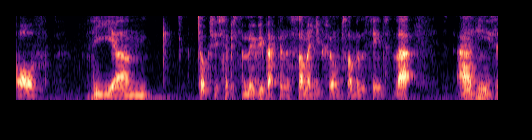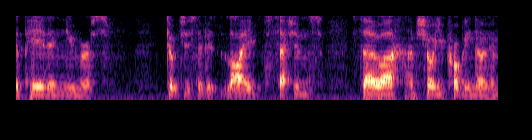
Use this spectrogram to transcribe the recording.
of the um, Doctor Who Snippets movie back in the summer. He filmed some of the scenes of that, and he's appeared in numerous Doctor Who Snippet live sessions. So uh, I'm sure you probably know him.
